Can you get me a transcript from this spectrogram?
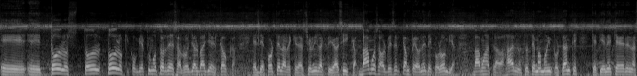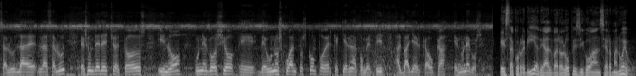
eh, eh, todo lo que convierte un motor de desarrollo al Valle del Cauca, el deporte, la recreación y la actividad cívica. Vamos a volver a ser campeones de Colombia, vamos a trabajar en otro tema muy importante que tiene que ver en la salud. La, salud es un derecho de todos y no un negocio eh, de unos cuantos con poder que quieren convertir al Valle del Cauca en un negocio. Esta correría de Álvaro López llegó a Anserma Nuevo.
